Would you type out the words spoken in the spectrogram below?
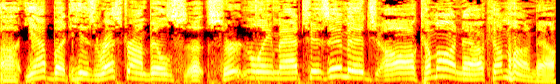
uh, "Yeah, but his restaurant bills uh, certainly match his image." Oh, come on now, come on now.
